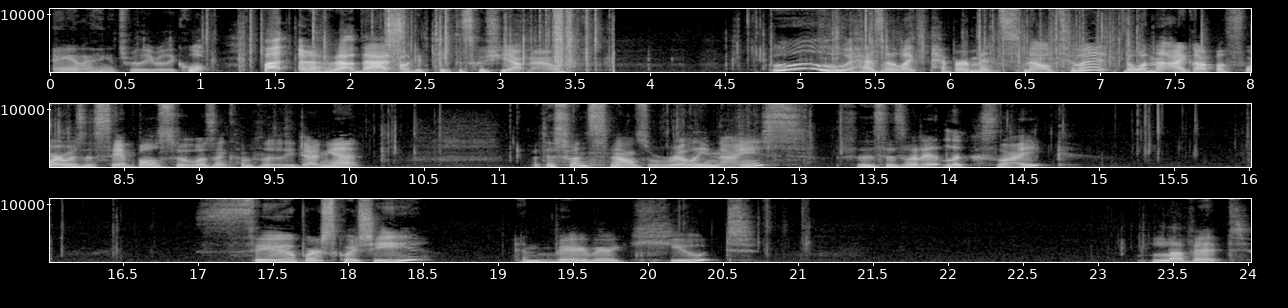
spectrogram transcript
and I think it's really, really cool. But enough about that. I'll get take the squishy out now. Ooh, it has a like peppermint smell to it. The one that I got before was a sample, so it wasn't completely done yet. But this one smells really nice. So this is what it looks like. Super squishy and very, very cute. Love it.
